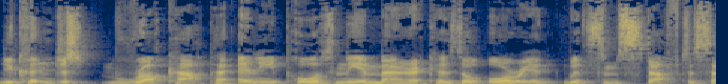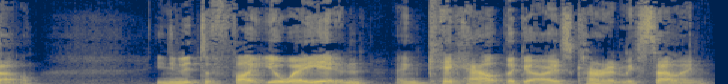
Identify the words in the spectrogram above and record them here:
You couldn't just rock up at any port in the Americas or Orient with some stuff to sell. You needed to fight your way in and kick out the guys currently selling.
